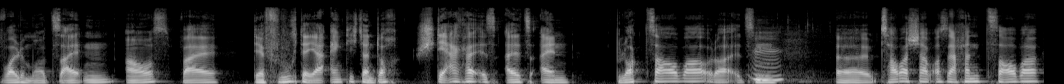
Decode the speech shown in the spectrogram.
Voldemorts Seiten aus, weil der Fluch, der ja eigentlich dann doch stärker ist als ein Blockzauber oder als ein äh, Zauberstab aus der Hand Zauber,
